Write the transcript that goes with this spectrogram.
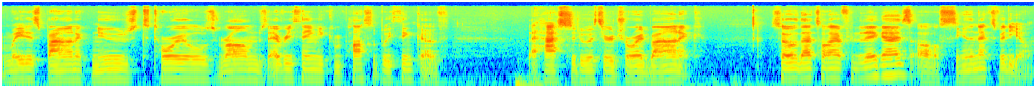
latest Bionic news, tutorials, ROMs, everything you can possibly think of that has to do with your Droid Bionic. So that's all I have for today guys, I'll see you in the next video.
